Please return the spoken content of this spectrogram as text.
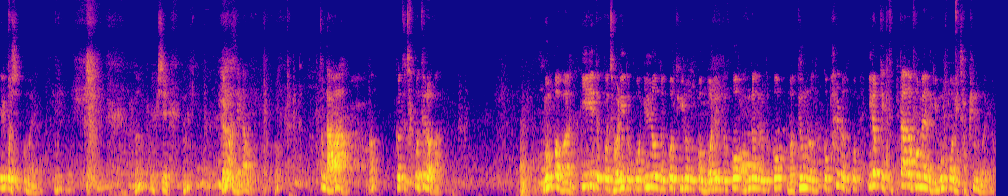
읽고 싶고 말이야. 응? 응? 60. 응? 그러면 안 된다고. 어? 좀 나와. 어? 그것도 자꾸 들어봐. 문법은 이리 듣고 저리 듣고 일로 듣고 뒤로 듣고 머리로 듣고 엉덩이로 듣고 뭐 등으로 듣고 팔로 듣고 이렇게 듣다가 보면 이게 문법이 잡히는 거예요.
